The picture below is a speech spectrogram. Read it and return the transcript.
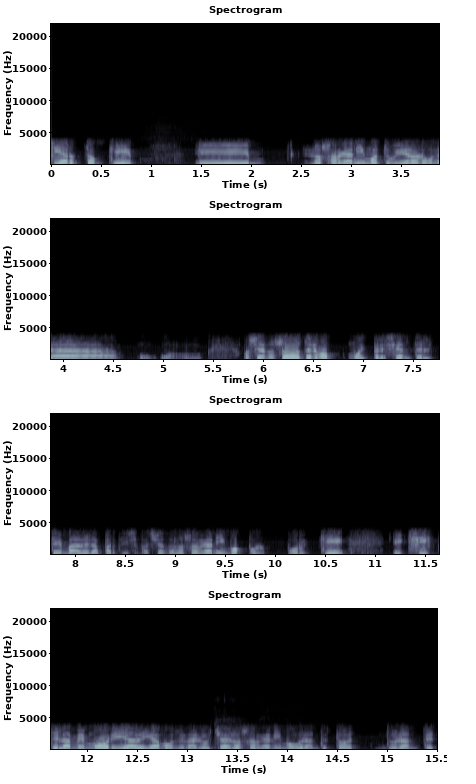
cierto que eh, los organismos tuvieron una... o sea, nosotros tenemos muy presente el tema de la participación de los organismos por, porque existe la memoria, digamos, de una lucha de los organismos durante todo, durante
